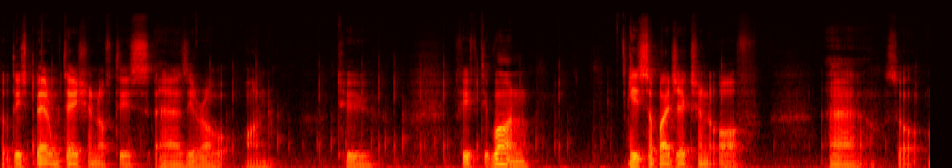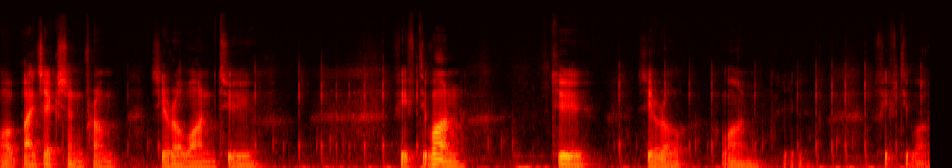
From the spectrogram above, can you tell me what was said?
So this permutation of this uh, 0, 1 to 51 is a bijection of uh, so or bijection from 0, 1 to 51 to 0, 1 to 51.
